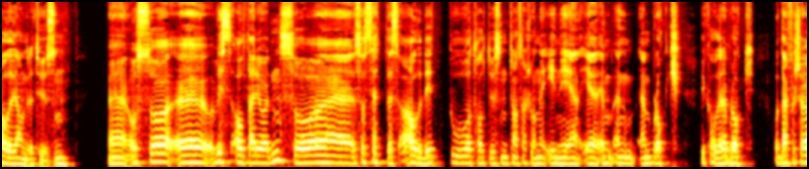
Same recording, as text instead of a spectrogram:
alle de andre 1000. Eh, og så, eh, Hvis alt er i orden, så, eh, så settes alle de 2500 transaksjonene inn i en, en, en, en, blokk. Vi kaller det blokk. Og, derfor så,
